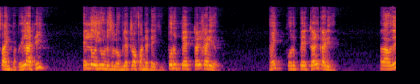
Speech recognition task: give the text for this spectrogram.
சைன் பண்றது. இல்லாட்டி எல்ஓயூன்னு சொல்லுவோம். லெட்டர் ஆஃப் அண்டர்டேக்கிங் பொறுப்பேற்றல் கடிதம். ரைட் பொறுப்பேற்றல் கடிதம். அதாவது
